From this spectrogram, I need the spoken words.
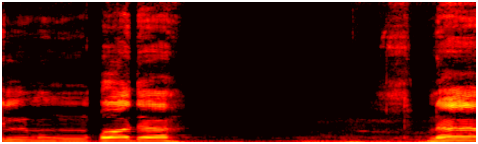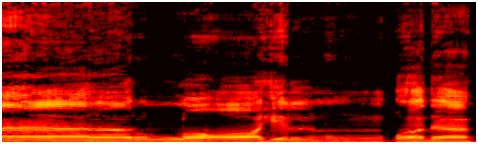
الموقدة نار الله الموقدة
